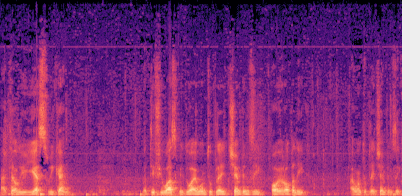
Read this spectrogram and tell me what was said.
I tell you, yes, we can. But if you ask me, do I want to play Champions League or Europa League? I want to play Champions League.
